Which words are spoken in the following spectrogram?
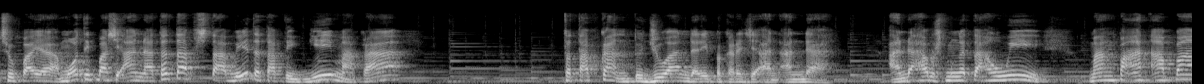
supaya motivasi Anda tetap stabil, tetap tinggi, maka tetapkan tujuan dari pekerjaan Anda. Anda harus mengetahui manfaat apa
